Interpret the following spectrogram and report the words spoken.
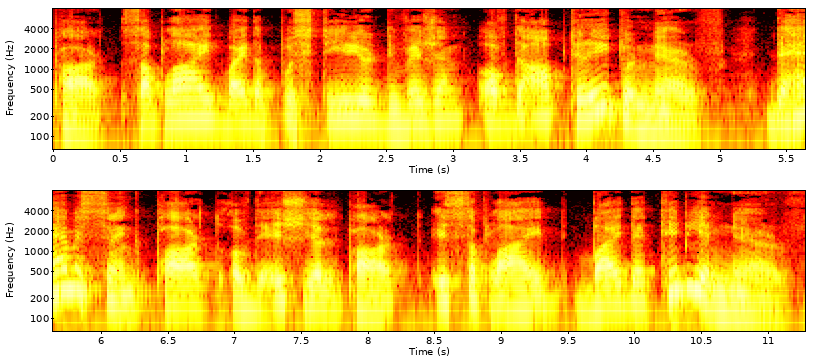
part supplied by the posterior division of the obturator nerve. The hamstring part of the ischial part is supplied by the tibial nerve.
